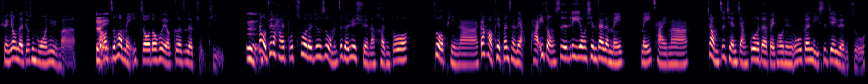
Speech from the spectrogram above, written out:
选用的就是魔女嘛，然后之后每一周都会有各自的主题。嗯，那我觉得还不错的就是我们这个月选了很多。作品啊，刚好可以分成两派，一种是利用现在的媒媒材嘛，像我们之前讲过的《北投女巫》跟《李世界远足》，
